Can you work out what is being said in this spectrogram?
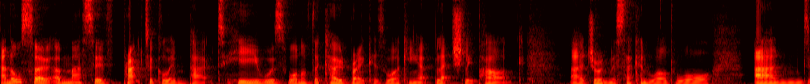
and also a massive practical impact. He was one of the codebreakers working at Bletchley Park uh, during the Second World War and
